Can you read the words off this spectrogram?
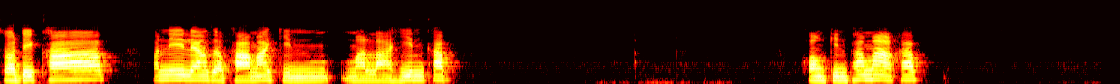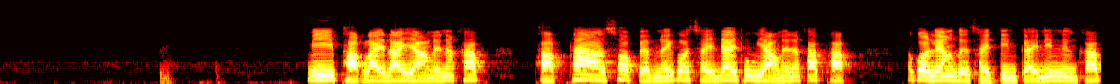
สวัสดีครับ วันนี้แรงจะพามากินมาลาหินครับ ของกินพม่าครับ มีผักหลายๆอย่างเลยนะครับ ผักถ้าชอบแบบไหนก็ใส่ได้ทุกอย่างเลยนะครับ ผักแล้วก็แรงจะใส่ตีนไก่นิดนึงครับ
